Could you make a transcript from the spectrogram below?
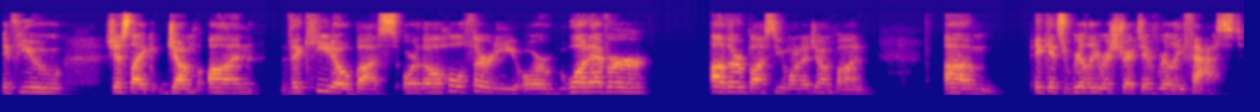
if you just like jump on the keto bus or the whole 30 or whatever other bus you want to jump on um it gets really restrictive really fast.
